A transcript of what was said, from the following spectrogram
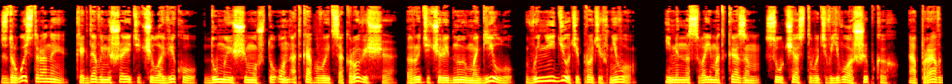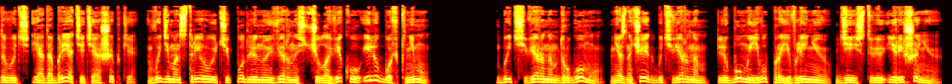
С другой стороны, когда вы мешаете человеку, думающему, что он откапывает сокровища, рыть очередную могилу, вы не идете против него. Именно своим отказом соучаствовать в его ошибках, оправдывать и одобрять эти ошибки, вы демонстрируете подлинную верность человеку и любовь к нему. Быть верным другому не означает быть верным любому его проявлению, действию и решению.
